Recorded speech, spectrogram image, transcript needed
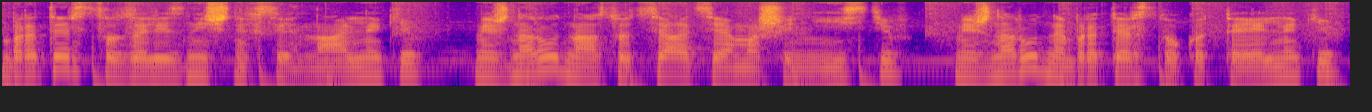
Братерство залізничних сигнальників, Міжнародна асоціація машиністів, Міжнародне братерство котельників,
